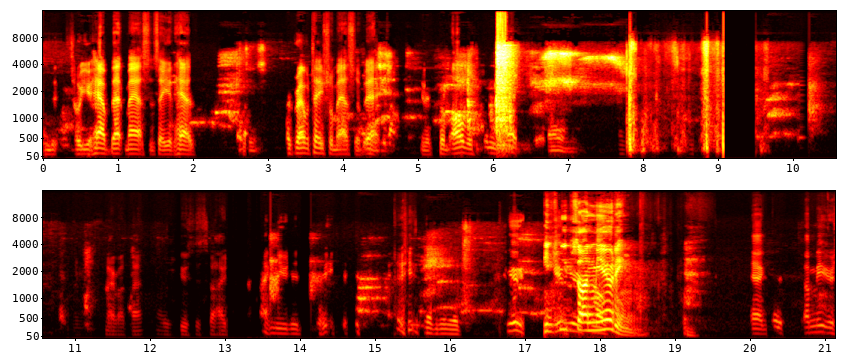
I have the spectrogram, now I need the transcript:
And so you have that mass, and say it has a gravitational mass of X, and it's from all the Sorry about that. I was Goose's side. I muted. he keeps unmuting. Yeah, unmute your.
